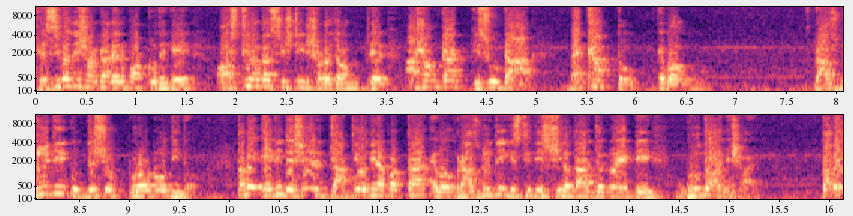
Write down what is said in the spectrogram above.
ফেসিবাদী সরকারের পক্ষ থেকে অস্থিরতা সৃষ্টির ষড়যন্ত্রের আশঙ্কা কিছুটা ব্যাখ্যাত্মক এবং রাজনৈতিক উদ্দেশ্য প্রণোদিত। তবে এটি দেশের জাতীয় নিরাপত্তা এবং রাজনৈতিক স্থিতিশীলতার জন্য একটি গুরুতর বিষয়। তবে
